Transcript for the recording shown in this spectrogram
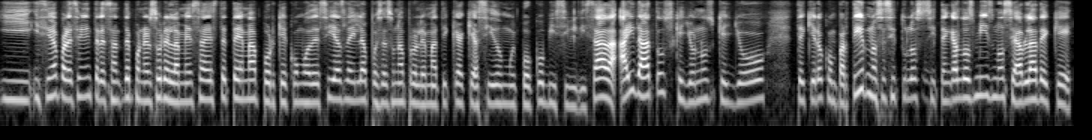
Y, sí me parece interesante poner sobre la mesa este tema porque como decías, Leila, pues es una problemática que ha sido muy poco visibilizada. Hay datos que yo no, que yo te quiero compartir, no sé si tú los, si tengas los mismos, se habla de que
